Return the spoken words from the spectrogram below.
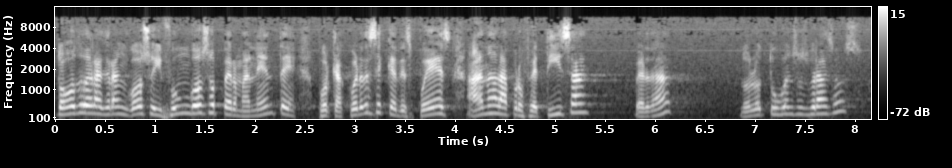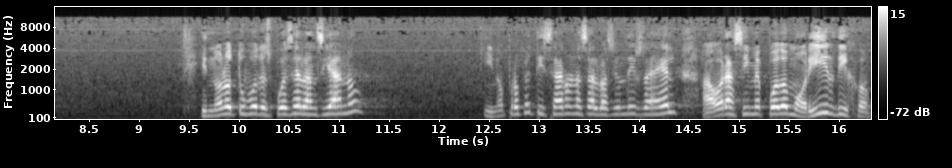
Todo era gran gozo y fue un gozo permanente, porque acuérdese que después Ana la profetiza, ¿verdad? ¿No lo tuvo en sus brazos? ¿Y no lo tuvo después el anciano? ¿Y no profetizaron la salvación de Israel? Ahora sí me puedo morir, dijo.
